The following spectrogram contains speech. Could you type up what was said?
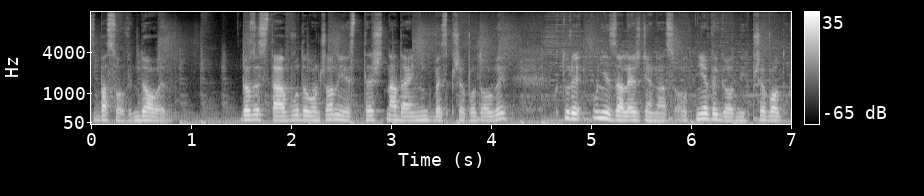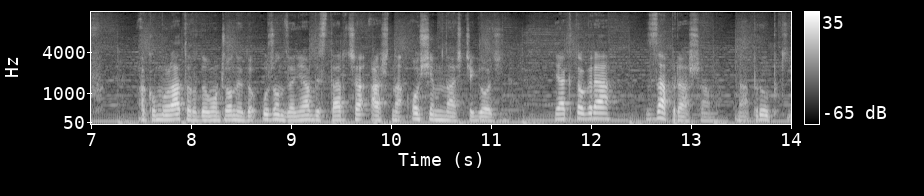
z basowym dołem. Do zestawu dołączony jest też nadajnik bezprzewodowy, który uniezależnia nas od niewygodnych przewodów. Akumulator dołączony do urządzenia wystarcza aż na 18 godzin. Jak to gra? Zapraszam na próbki.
